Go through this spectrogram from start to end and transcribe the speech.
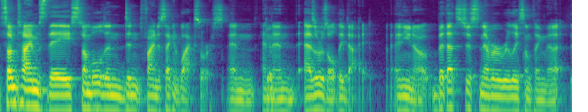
sometimes they stumbled and didn't find a second black source. And, and then as a result, they died. And, you know, but that's just never really something that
